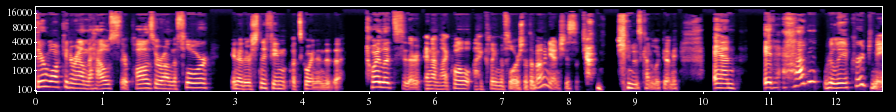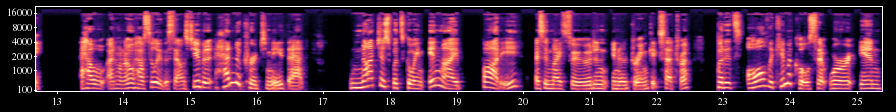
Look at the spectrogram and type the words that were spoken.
they're walking around the house. Their paws are on the floor. You know, they're sniffing what's going into the toilets. And I'm like, well, I clean the floors with ammonia. And she's, she just kind of looked at me and it hadn't really occurred to me how, I don't know how silly this sounds to you, but it hadn't occurred to me that not just what's going in my body, as in my food and in a drink, etc., but it's all the chemicals that were in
